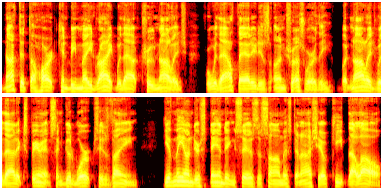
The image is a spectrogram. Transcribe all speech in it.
Not that the heart can be made right without true knowledge, for without that it is untrustworthy, but knowledge without experience and good works is vain. Give me understanding, says the psalmist, and I shall keep thy law.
